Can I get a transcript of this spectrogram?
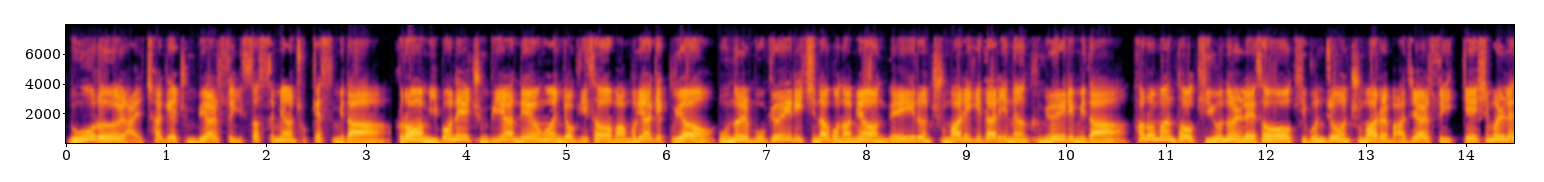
노후를 알차게 준비할 수 있었으면 좋겠습니다. 그럼 이번에 준비한 내용은 여기서 마무리하겠고요. 오늘 목요일이 지나고 나면 내일은 주말이 기다리는 금요일입니다. 하루만 더 기운을 내서 기분 좋은 주말을 맞이할 수 있게 힘을 냈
